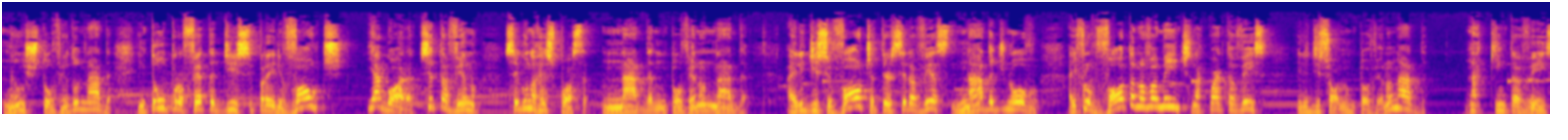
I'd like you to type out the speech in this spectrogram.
Não estou vendo nada. Então o profeta disse para ele: Volte. E agora? Você está vendo? Segunda resposta: Nada, não estou vendo nada. Aí ele disse: Volte a terceira vez, nada de novo. Aí falou: Volta novamente, na quarta vez. Ele disse: Ó, oh, não estou vendo nada. Na quinta vez,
